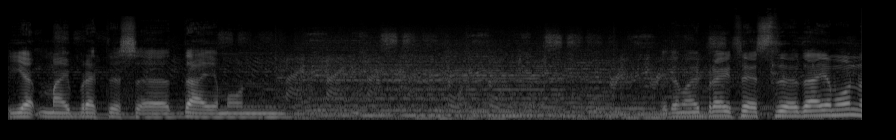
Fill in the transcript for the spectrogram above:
i a My eh, Diamond. I de My Breathless Diamond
